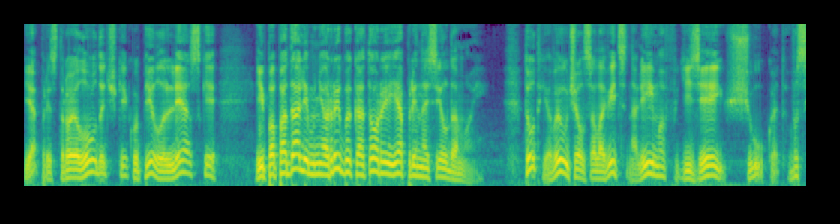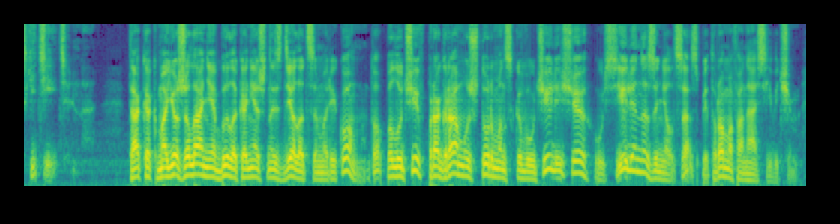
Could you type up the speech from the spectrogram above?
Я пристроил удочки, купил лески, и попадали мне рыбы, которые я приносил домой. Тут я выучился ловить налимов, езей, щук. Это восхитительно. Так как мое желание было, конечно, сделаться моряком, то, получив программу штурманского училища, усиленно занялся с Петром Афанасьевичем –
